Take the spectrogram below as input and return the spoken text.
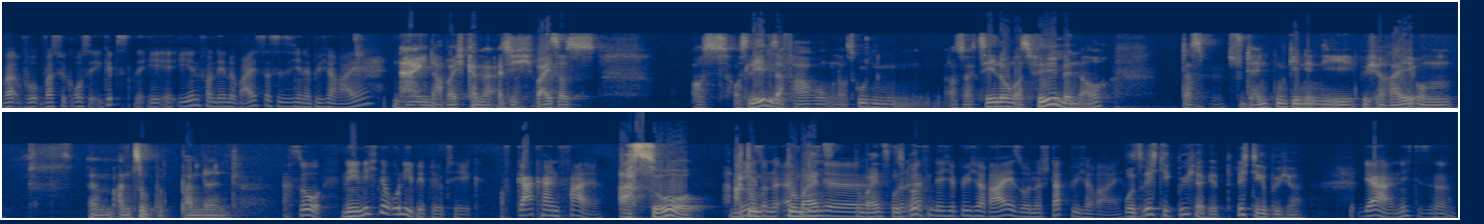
was für große gibt es Ehen, von denen du weißt, dass sie sich in der Bücherei? Nein, aber ich kann mir, also ich weiß aus, aus, aus Lebenserfahrung und aus guten, aus Erzählungen, aus Filmen auch, dass mhm. Studenten gehen in die Bücherei, um ähm, anzubandeln. Ach so, nee, nicht eine Unibibliothek. Auf gar keinen Fall. Ach so. Ach, nee, du, so eine du meinst, du meinst, so eine öffentliche Bücherei, so eine Stadtbücherei. Wo es richtig Bücher gibt, richtige Bücher. Ja, nicht diese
